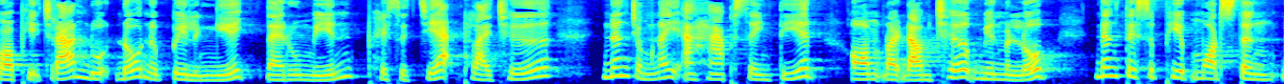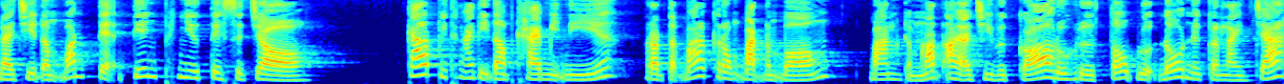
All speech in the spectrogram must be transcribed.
ករភៀកច្រើនលក់ដូរនៅពេលល្ងាចដែលរួមមានភេសជ្ជៈផ្លែឈើនិងចំណីអាហារផ្សេងទៀតអមដោយដើមឈើមានម្លប់និងទេសភាពមាត់ស្ទឹងដែលជាតំបន់តាក់ទាញភ្ញៀវទេសចរកាលពីថ្ងៃទី10ខែមិនិនារដ្ឋបាលក្រុងបាត់ដំបងបានកំណត់ឲ្យអាជីវកររុះរើតូបលក់ដូរនៅកន្លែងចាស់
